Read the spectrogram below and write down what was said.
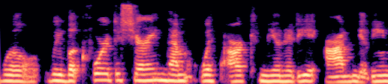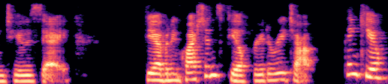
will we look forward to sharing them with our community on Giving Tuesday. If you have any questions, feel free to reach out. Thank you.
